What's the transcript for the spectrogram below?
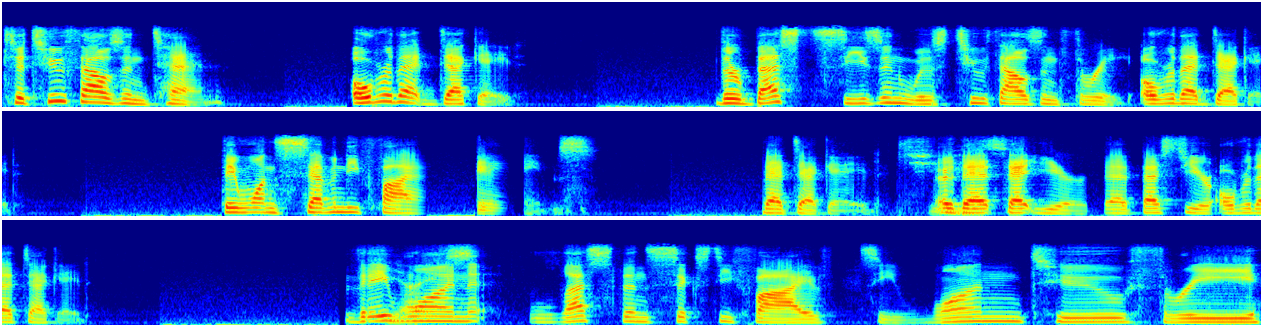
to 2010, over that decade, their best season was 2003. Over that decade, they won 75 games that decade or that that year, that best year over that decade. They won less than 65. Let's see, one, two, three,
